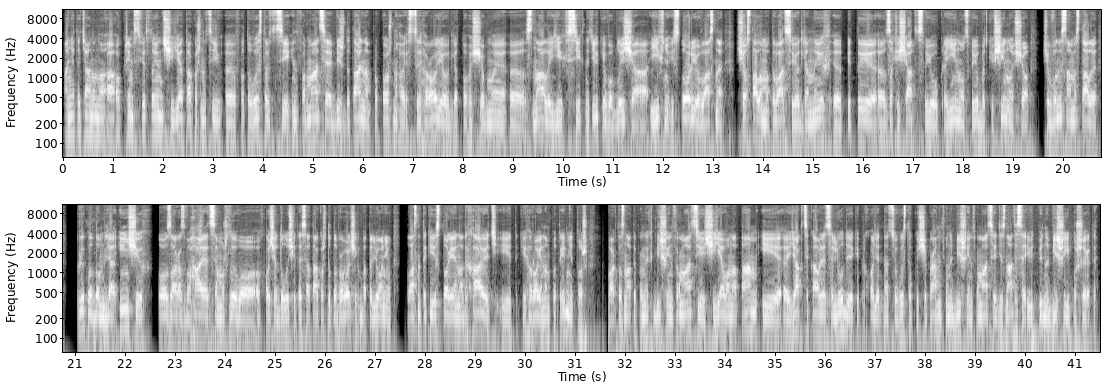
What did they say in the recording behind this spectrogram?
Пані Тетяно, ну а окрім світлин, чи є також на цій е, фотовиставці інформація більш детальна про кожного із цих героїв для того, щоб ми е, знали їх всіх не тільки в обличчя, а й їхню історію, власне, що стало мотивацією для них е, піти захищати свою Україну, свою батьківщину, що щоб вони саме стали прикладом для інших, хто зараз вагається, можливо, хоче долучитися також до добровольчих батальйонів. Власне, такі історії надихають, і такі герої нам потрібні. Тож варто знати про них більше інформації, чи є вона там, і е, як цікавляться люди, які приходять на цю виставку, чи прагнуть вони більше інформації дізнатися і відповідно більше її поширити.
